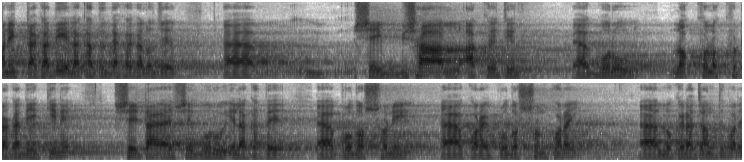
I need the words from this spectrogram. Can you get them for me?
অনেক টাকা দিয়ে এলাকাতে দেখা গেল যে সেই বিশাল আকৃতির গরু লক্ষ লক্ষ টাকা দিয়ে কিনে সেটা, সে গরু এলাকাতে প্রদর্শনী করায়, প্রদর্শন করায়। লোকেরা জানতে পারে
